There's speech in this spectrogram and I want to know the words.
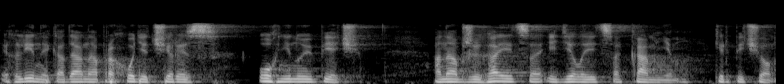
глины, когда она проходит через огненную печь. Она обжигается и делается камнем, кирпичом.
